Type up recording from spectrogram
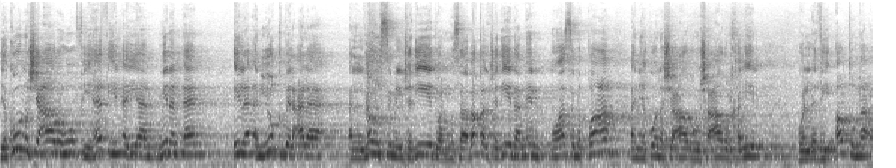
يكون شعاره في هذه الأيام من الآن إلى أن يقبل على الموسم الجديد والمسابقة الجديدة من مواسم الطاعة أن يكون شعاره شعار الخليل والذي أطمع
